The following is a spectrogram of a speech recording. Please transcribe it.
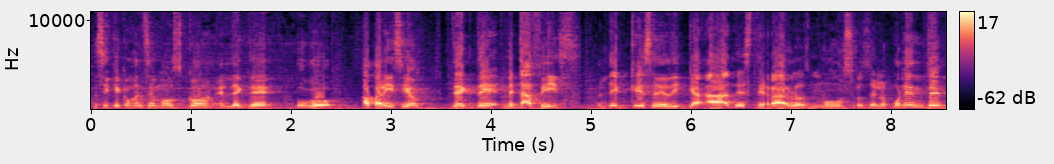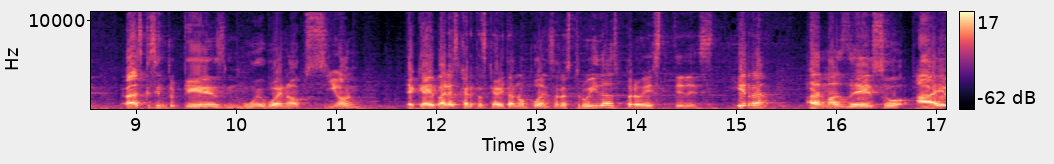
Así que comencemos con el deck de Hugo Aparicio, deck de Metafis, el deck que se dedica a desterrar los monstruos del oponente. La verdad es que siento que es muy buena opción, ya que hay varias cartas que ahorita no pueden ser destruidas, pero este destierra Además de eso, hay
